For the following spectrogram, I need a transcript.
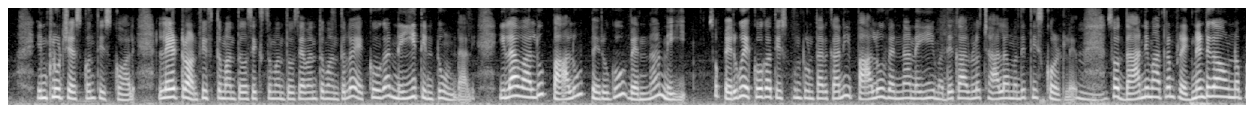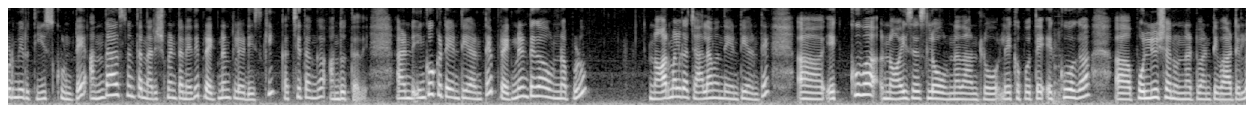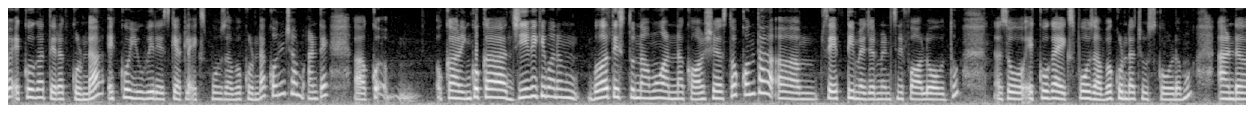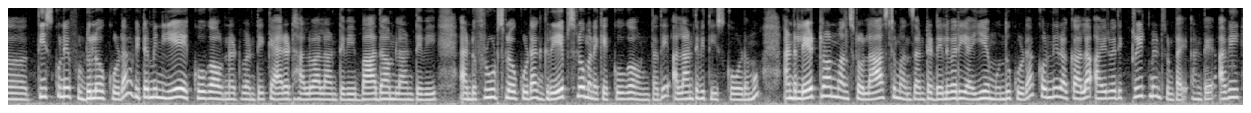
ఇంక్లూడ్ చేసుకొని తీసుకోవాలి. Later on fifth month sixth month seventh మంత్లో ఎక్కువగా నెయ్యి తింటూ ఉండాలి. ఇలా వాళ్ళు పాలు పెరుగు వెన్న నెయ్యి. సో పెరుగు ఎక్కువగా తీసుకుంటుంటారు కానీ పాలు వెన్న నెయ్యి ఈ మధ్యకాలంలో చాలామంది తీసుకోవట్లేదు. సో దాన్ని మాత్రం ప్రెగ్నెంట్గా ఉన్నప్పుడు మీరు తీసుకుంటే అందాల్సినంత నరిష్మెంట్ అనేది ప్రెగ్నెంట్ లేడీస్కి ఖచ్చితంగా అందుతుంది. అండ్ ఇంకొకటి ఏంటి అంటే ప్రెగ్నెంట్గా ఉన్నప్పుడు నార్మల్గా చాలామంది ఏంటి అంటే ఎక్కువ నాయిసెస్లో ఉన్న దాంట్లో లేకపోతే ఎక్కువగా పొల్యూషన్ ఉన్నటువంటి వాటిల్లో ఎక్కువగా తిరగకుండా ఎక్కువ యూవీ రేస్కి అట్లా ఎక్స్పోజ్ అవ్వకుండా కొంచెం అంటే ఒక ఇంకొక జీవికి మనం బర్త్ ఇస్తున్నాము అన్న కాన్షియస్తో కొంత సేఫ్టీ మెజర్మెంట్స్ని ఫాలో అవుతూ uh, సో ఎక్కువగా ఎక్స్పోజ్ అవ్వకుండా చూసుకోవడము. అండ్ uh, తీసుకునే ఫుడ్లో కూడా విటమిన్ ఏ ఎక్కువగా ఉన్నటువంటి క్యారెట్ హల్వా లాంటివి బాదాం లాంటివి అండ్ ఫ్రూట్స్లో కూడా గ్రేప్స్లో మనకి ఎక్కువగా ఉంటుంది. అలాంటివి తీసుకోవడము. అండ్ లేట్రాన్ మంత్స్లో లాస్ట్ మంత్స్ అంటే డెలివరీ అయ్యే ముందు కూడా కొన్ని రకాల ఆయుర్వేదిక్ ట్రీట్మెంట్స్ ఉంటాయి. అంటే అవి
